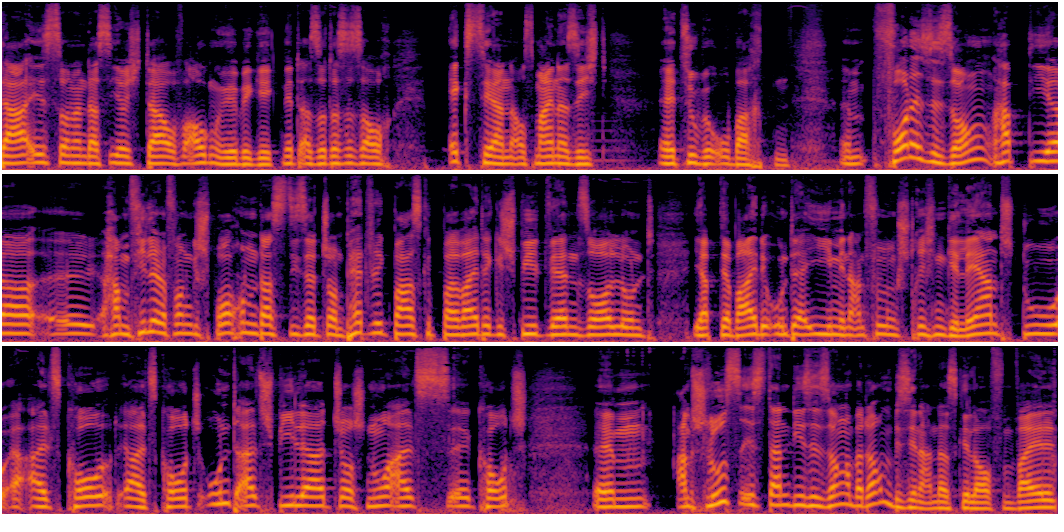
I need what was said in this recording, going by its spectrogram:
da ist, sondern dass ihr euch da auf Augenhöhe begegnet. Also das ist auch extern aus meiner Sicht äh, zu beobachten. Ähm, vor der Saison habt ihr, äh, haben viele davon gesprochen, dass dieser John Patrick Basketball weitergespielt werden soll und ihr habt ja beide unter ihm in Anführungsstrichen gelernt, du äh, als, Co als Coach und als Spieler, Josh nur als äh, Coach. Ähm, am Schluss ist dann die Saison aber doch ein bisschen anders gelaufen, weil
